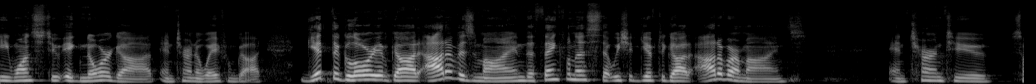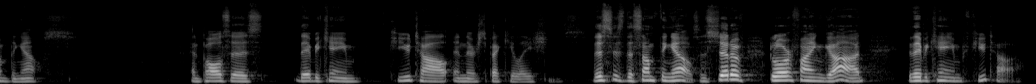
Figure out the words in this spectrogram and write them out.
he wants to ignore God and turn away from God. Get the glory of God out of his mind, the thankfulness that we should give to God out of our minds, and turn to something else. And Paul says they became futile in their speculations. This is the something else. Instead of glorifying God, they became futile.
